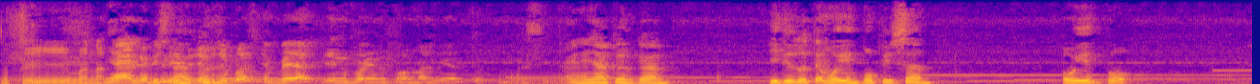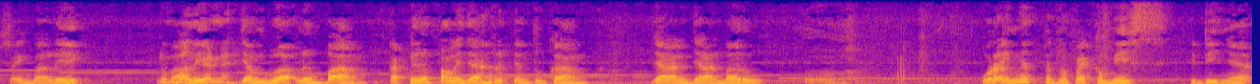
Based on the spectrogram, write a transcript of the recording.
tapi mana ya ada Di snaker. jam sebelas nyampe ya info-info lagi tuh masih Tanya kan kan. Jadi itu teh mau info pisan. Oh info. Saya balik. Lempang balik kene. jam 2 lempang. Tapi lempang lain jalan hareup jam tukang. Jalan-jalan baru. Orang inget pakai kemis didinya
